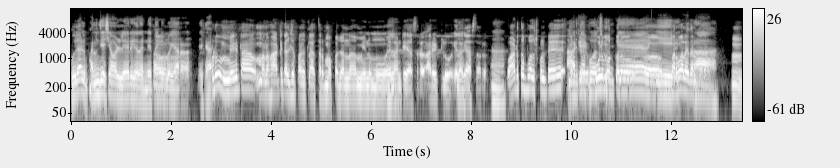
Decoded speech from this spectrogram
కూలీలు పని చేసేవాళ్ళు లేరు కదండి తగ్గిపోయారు. ఇప్పుడు మిగతా మన హార్టికల్చర్ పనులు వేస్తారు మొక్కజొన్న మినుము ఇలాంటివి వేస్తారు అరట్లు ఇలాగ వేస్తారు. వాటితో పోల్చుకుంటే పూల మొక్కలు ఉమ్,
